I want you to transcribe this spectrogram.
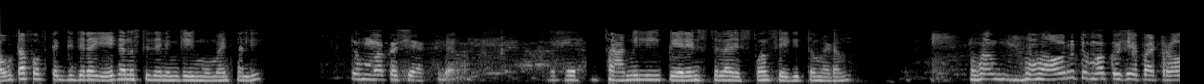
out of ತೆಗ್ದಿದ್ದೀರಾ ಹೇಗ್ ಅನಿಸ್ತಿದೆ ನಿಮ್ಗೆ ಈ ಮೂಮೆಂಟ್ನಲ್ಲಿ ತುಂಬಾ ಖುಷಿ ಆಗ್ತಿದೆ ಫ್ಯಾಮಿಲಿ ಪೇರೆಂಟ್ಸ್ ಎಲ್ಲ ರೆಸ್ಪಾನ್ಸ್ ಹೇಗಿತ್ತು ಮೇಡಮ್? ಅವರು ತುಂಬಾ ಖುಷಿ ಪಟ್ರು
